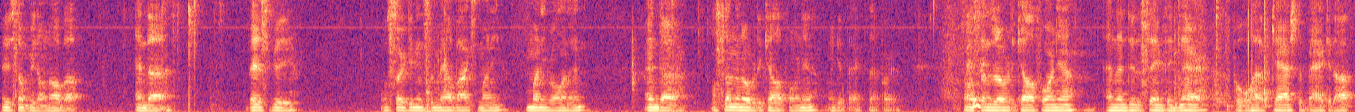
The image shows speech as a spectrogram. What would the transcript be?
maybe something we don't know about. And uh, basically, we'll start getting some mailbox money, money rolling in, and uh, we'll send it over to California. I'll get back to that part. We'll send it over to California, and then do the same thing there, but we'll have cash to back it up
